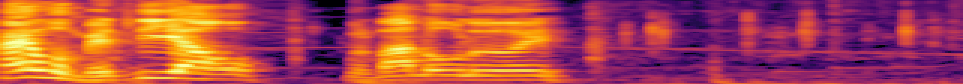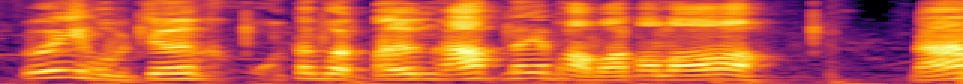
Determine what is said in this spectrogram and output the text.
ให้ผมเม็ดเดียว เหมือนบาโลเลย เฮ้ยผมเจอตำรวจเติงครับน่าจะผอบอตรนะ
